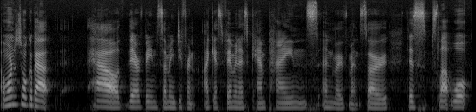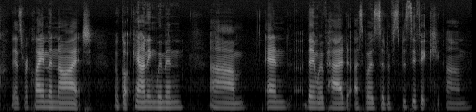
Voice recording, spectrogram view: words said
I want to talk about how there have been so many different, I guess, feminist campaigns and movements. So there's Slut Walk, there's Reclaim the Night, we've got Counting Women, um, and then we've had, I suppose, sort of specific um,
